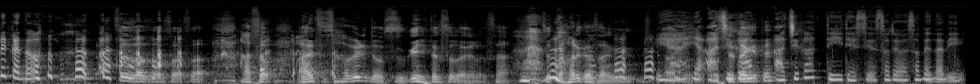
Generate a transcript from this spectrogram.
るかの。そうそうそうそうそう。あそう。あいつ喋るのすげえ下手くそだからさ。ちょっとはるかさんいやいや教味が味があっていいですよ。それはそれなりに。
